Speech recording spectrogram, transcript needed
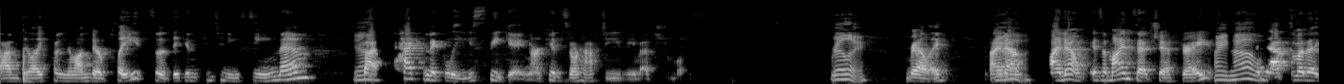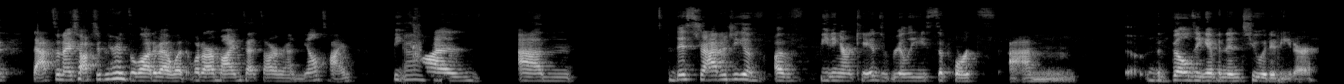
um, they like putting them on their plate so that they can continue seeing them. Yeah. But technically speaking, our kids don't have to eat any vegetables. Really? Really. I yeah. know. I know. It's a mindset shift, right? I know. And that's what I that's when I talk to parents a lot about what, what our mindsets are around mealtime. Because yeah. um this strategy of, of feeding our kids really supports um, the building of an intuitive eater.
